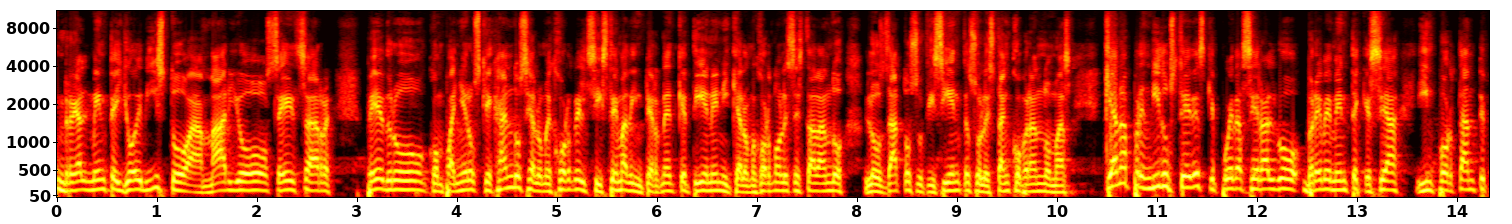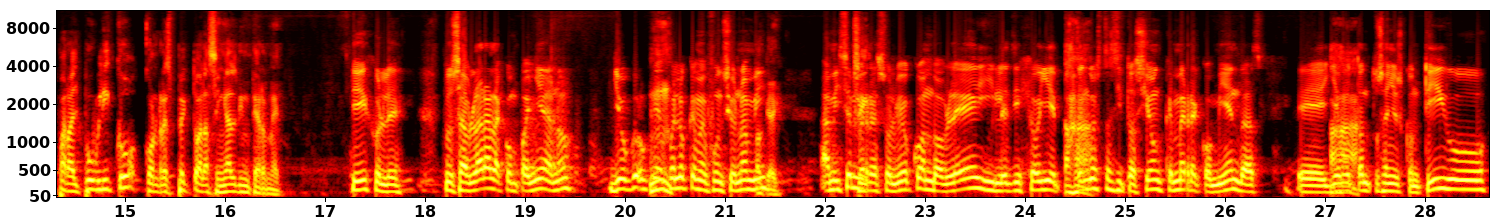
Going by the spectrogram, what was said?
realmente yo he visto a Mario, César, Pedro, compañeros quejándose a lo mejor del sistema de Internet que tienen y que a lo mejor no les está dando los datos suficientes o le están cobrando más. ¿Qué han aprendido ustedes que pueda ser algo brevemente que sea importante para el público con respecto a la señal de Internet? Híjole, pues hablar a la compañía, ¿no? Yo creo que fue lo que me funcionó a mí. A mí se me resolvió cuando hablé y les dije, oye, pues tengo esta situación, ¿qué me recomiendas? Eh, llevo tantos años contigo,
